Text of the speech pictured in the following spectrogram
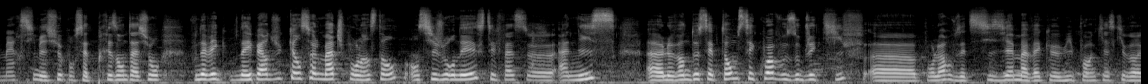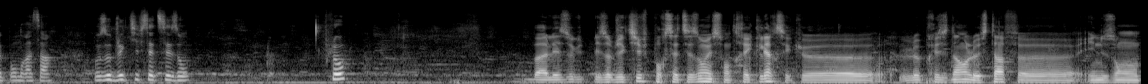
Merci messieurs pour cette présentation. Vous n'avez perdu qu'un seul match pour l'instant en six journées. C'était face à Nice le 22 septembre. C'est quoi vos objectifs Pour l'heure, vous êtes sixième avec 8 points. Qui est-ce qui veut répondre à ça? Vos objectifs cette saison Flo Bah, les, les objectifs pour cette saison, ils sont très clairs. C'est que le président, le staff, euh, ils nous ont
